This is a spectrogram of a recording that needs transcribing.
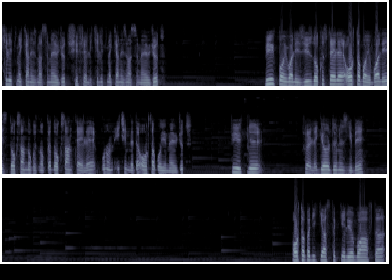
kilit mekanizması mevcut. Şifreli kilit mekanizması mevcut. Büyük boy valiz 109 TL, orta boy valiz 99.90 TL. Bunun içinde de orta boyu mevcut. Büyüklüğü şöyle gördüğünüz gibi Ortopedik yastık geliyor bu hafta.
